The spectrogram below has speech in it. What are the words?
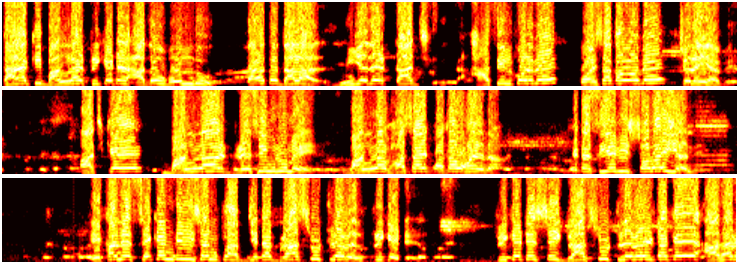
তারা কি বাংলার ক্রিকেটের আদৌ বন্ধু? তারা তো দালাল। নিজেদের কাজ হাসিল করবে, পয়সা কামাবে, চলে যাবে। আজকে বাংলার ড্রেসিং রুমে বাংলা ভাষায় কথা হয় না। এটা সিএবি সবাই জানে। এখানে সেকেন্ড ডিভিশন ক্লাব যেটা গ্রাসরুট লেভেল ক্রিকেটের ক্রিকেটের সেই গ্রাসরুট লেভেলটাকে আধার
